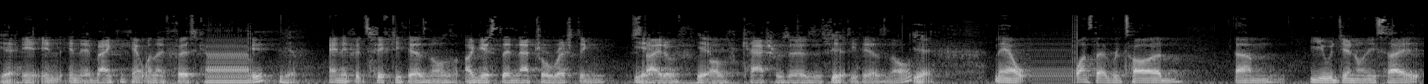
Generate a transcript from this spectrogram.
Yeah. in, in, their bank account when they first come here. Yeah. And if it's fifty thousand dollars, I guess their natural resting state of, of cash reserves is fifty thousand dollars. Yeah. Now, once they've retired, um, you would generally say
